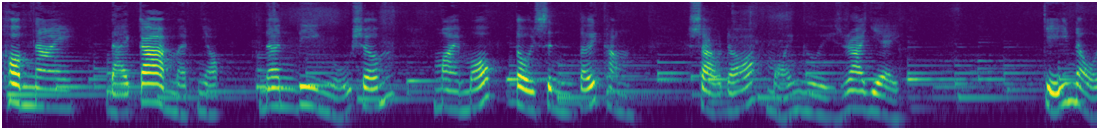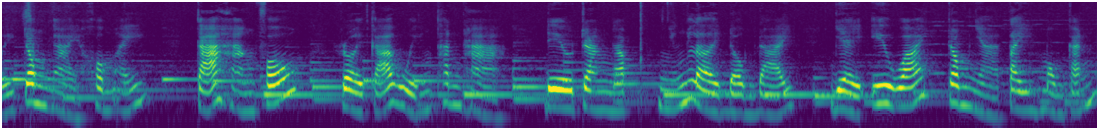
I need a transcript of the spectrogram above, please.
Hôm nay đại ca mệt nhọc, Nên đi ngủ sớm. Mai mốt tôi xin tới thăm. Sau đó mọi người ra về. Chỉ nội trong ngày hôm ấy, Cả hàng phố, Rồi cả huyện Thanh Hà đều tràn ngập những lời đồn đại về yêu quái trong nhà Tây Mông Cánh.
